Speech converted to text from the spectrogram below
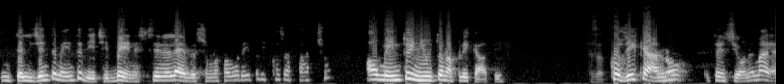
intelligentemente dici, bene, se le leve sono favorevoli, cosa faccio? Aumento i Newton applicati. Esatto. Così che hanno tensione, ma è,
